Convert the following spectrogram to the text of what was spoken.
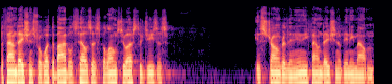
The foundations for what the Bible tells us belongs to us through Jesus is stronger than any foundation of any mountain,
